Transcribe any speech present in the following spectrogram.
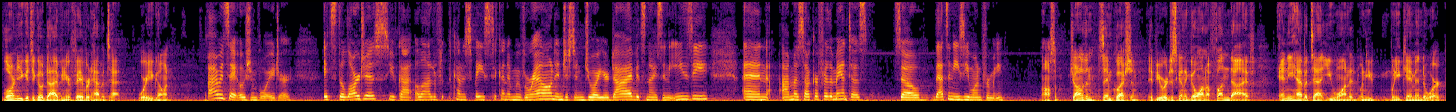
Lauren, you get to go dive in your favorite habitat. Where are you going? I would say Ocean Voyager. It's the largest. You've got a lot of kind of space to kind of move around and just enjoy your dive. It's nice and easy. And I'm a sucker for the mantas. So that's an easy one for me. Awesome. Jonathan, same question. If you were just going to go on a fun dive, any habitat you wanted when you when you came into work,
